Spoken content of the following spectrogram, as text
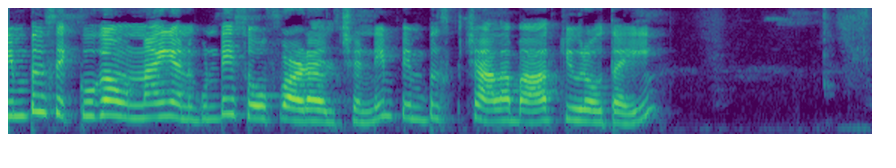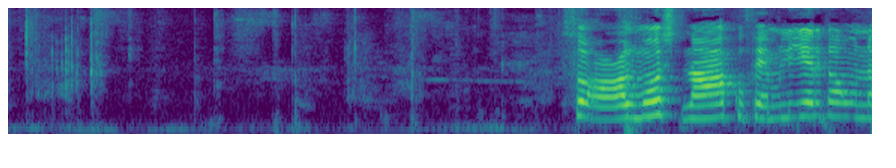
పింపుల్స్ ఎక్కువగా ఉన్నాయి అనుకుంటే ఈ సోప్ వాడవచ్చండి పింపుల్స్కి చాలా బాగా క్యూర్ అవుతాయి. సో ఆల్మోస్ట్ నాకు ఫెమిలియర్గా ఉన్న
